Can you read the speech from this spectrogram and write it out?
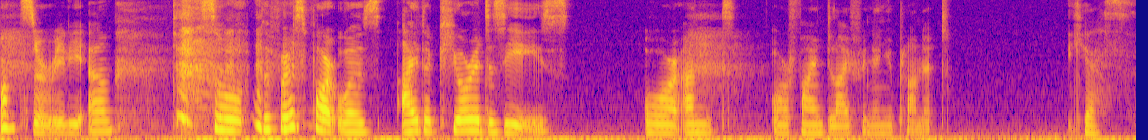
answer really. Um so the first part was either cure a disease or and or find life in a new planet. Yes.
